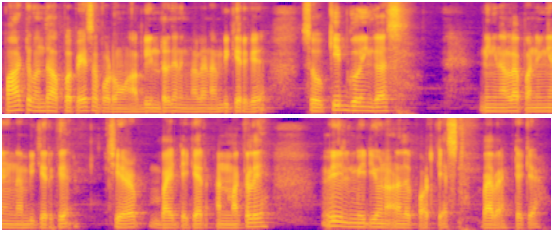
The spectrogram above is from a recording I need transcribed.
பாட்டு வந்து அப்போ பேசப்படும் அப்படின்றது எனக்கு நல்ல நம்பிக்கை இருக்குது ஸோ கீப் கோயிங் அஸ் நீங்கள் நல்லா பண்ணுவீங்க எனக்கு நம்பிக்கை இருக்குது cheer bye take care and மக்களே we'll meet you another podcast bye bye take care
